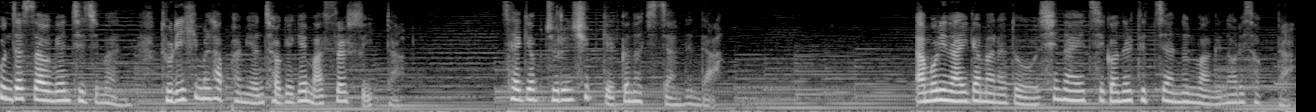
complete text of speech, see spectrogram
혼자 싸우면 지지만 둘이 힘을 합하면 적에게 맞설 수 있다. 세 겹줄은 쉽게 끊어지지 않는다. 아무리 나이가 많아도 신하의 직언을 듣지 않는 왕은 어리석다.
